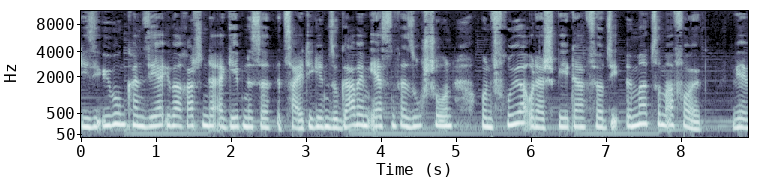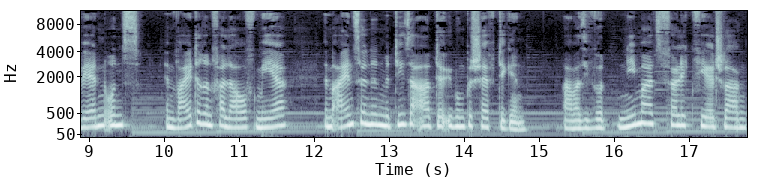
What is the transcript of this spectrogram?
Diese Übung kann sehr überraschende Ergebnisse zeitigen, sogar beim ersten Versuch schon, und früher oder später führt sie immer zum Erfolg. Wir werden uns im weiteren Verlauf mehr im Einzelnen mit dieser Art der Übung beschäftigen, aber sie wird niemals völlig fehlschlagen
